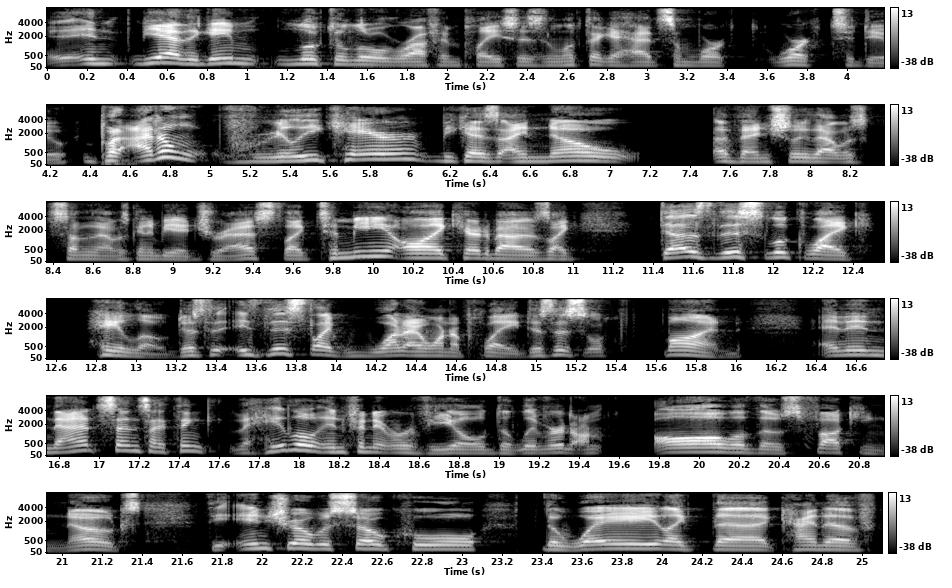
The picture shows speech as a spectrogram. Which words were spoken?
and yeah, the game looked a little rough in places and looked like it had some work work to do. But I don't really care because I know eventually that was something that was going to be addressed. Like to me, all I cared about is like, does this look like Halo? Does is this like what I want to play? Does this look fun? And in that sense, I think the Halo Infinite reveal delivered on all of those fucking notes. The intro was so cool. The way like the kind of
